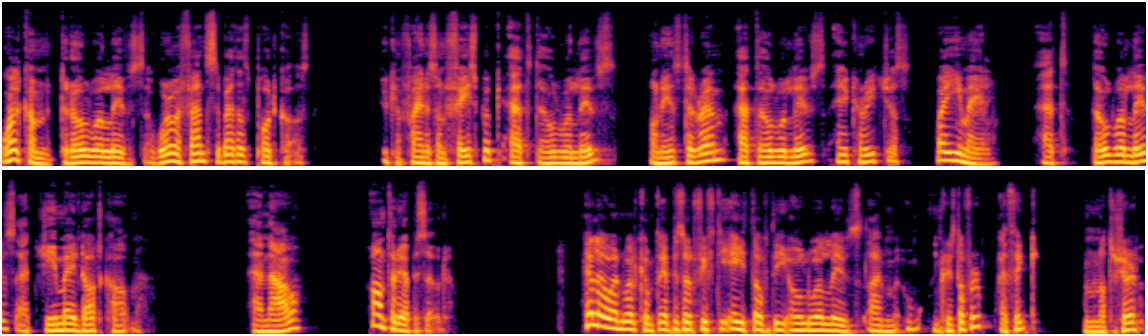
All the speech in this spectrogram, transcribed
Welcome to The Old World Lives, a Warhammer Fantasy Battles podcast. You can find us on Facebook at The Old World Lives, on Instagram at The Old World Lives, and you can reach us by email at theoldworldlives at gmail.com. And now, on to the episode. Hello and welcome to episode 58 of The Old World Lives. I'm Christopher, I think. I'm not sure.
